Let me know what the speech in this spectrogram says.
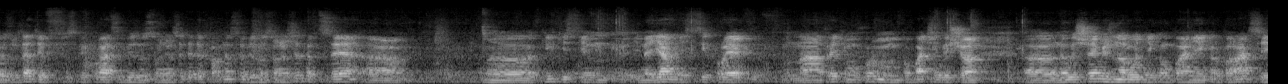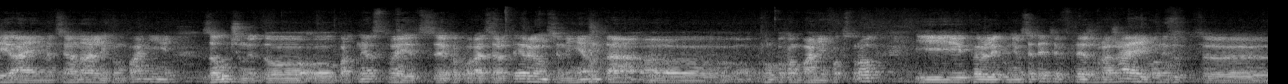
результатів співпраці бізнесу університетів, партнерства бізнесу університетів це кількість і наявність цих проєктів. На третьому форумі ми побачили, що е, не лише міжнародні компанії і корпорації, а й національні компанії залучені до е, партнерства. І це корпорація Артеріум, Сингента, е, група компаній Foxtrot. І перелік університетів теж вражає, і вони тут е,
